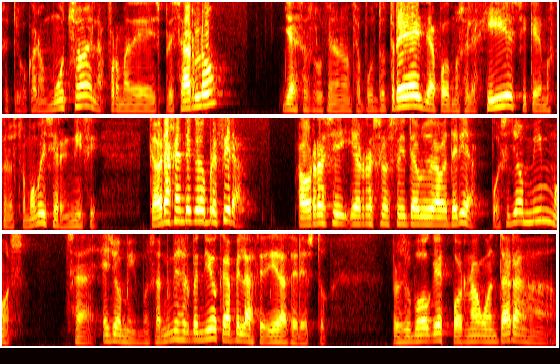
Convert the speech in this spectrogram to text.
se equivocaron mucho en la forma de expresarlo. Ya está solucionado en 11.3, ya podemos elegir si queremos que nuestro móvil se reinicie. ¿Que habrá gente que lo prefiera? ¿Ahorrarse y ahorrarse los 30 euros de la batería? Pues ellos mismos. O sea, ellos mismos. A mí me sorprendió que Apple accediera a hacer esto. Pero supongo que es por no aguantar a,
